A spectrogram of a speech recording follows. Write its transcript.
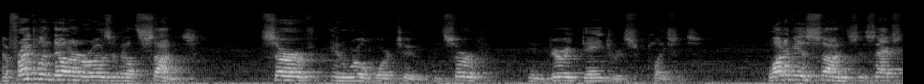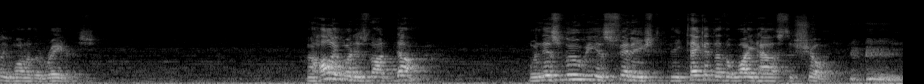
Now, Franklin Delano Roosevelt's sons serve in World War II and serve in very dangerous places. One of his sons is actually one of the raiders. Now, Hollywood is not dumb. When this movie is finished, they take it to the White House to show it.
